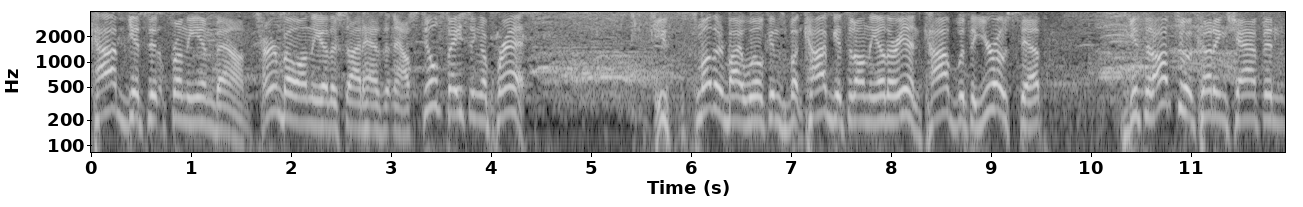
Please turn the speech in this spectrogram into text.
Cobb gets it from the inbound. Turnbow on the other side has it now, still facing a press. He's smothered by Wilkins, but Cobb gets it on the other end. Cobb with the Euro step Gets it off to a cutting Chaffin.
